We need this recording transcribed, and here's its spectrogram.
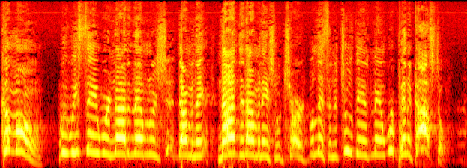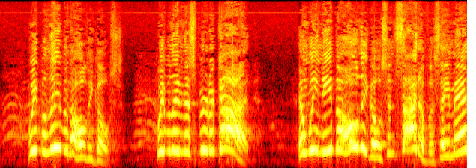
Come on. We, we say we're not a non-denominational church, but listen, the truth is, man, we're Pentecostal. We believe in the Holy Ghost. We believe in the Spirit of God. And we need the Holy Ghost inside of us. Amen.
